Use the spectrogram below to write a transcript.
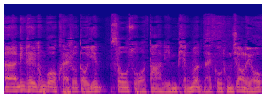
呃，您可以通过快手、抖音搜索“大林评论”来沟通交流。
